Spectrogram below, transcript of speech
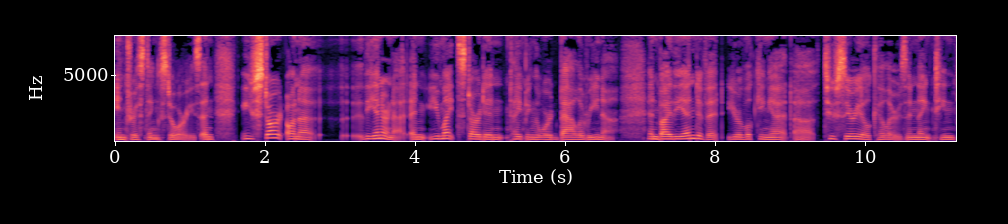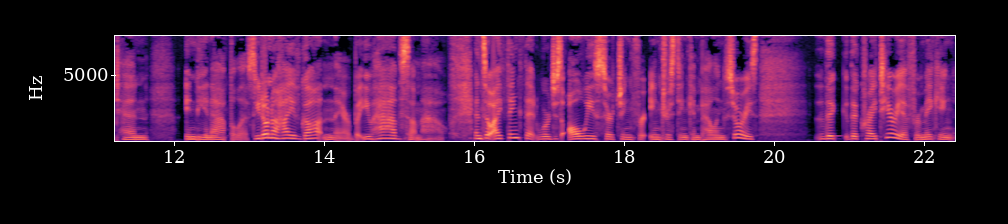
interesting stories. And you start on a the internet and you might start in typing the word ballerina and by the end of it you're looking at uh, two serial killers in 1910 Indianapolis. You don't know how you've gotten there, but you have somehow. And so I think that we're just always searching for interesting, compelling stories. The the criteria for making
